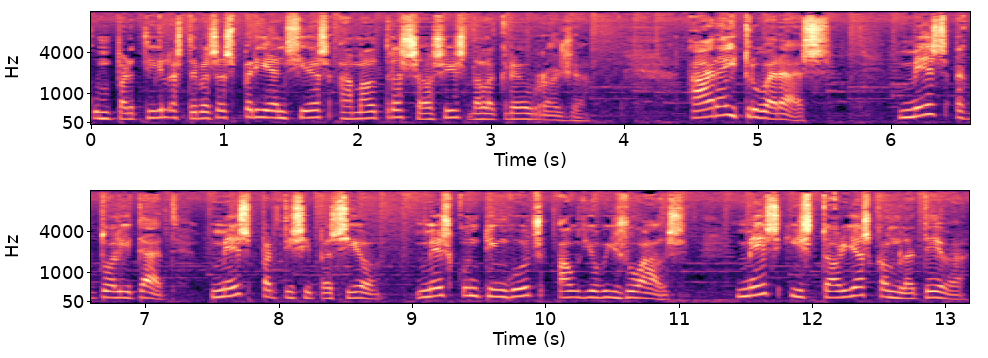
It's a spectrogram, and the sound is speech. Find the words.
compartir les teves experiències amb altres socis de la Creu Roja. Ara hi trobaràs més actualitat, més participació, més continguts audiovisuals, més històries com la teva,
